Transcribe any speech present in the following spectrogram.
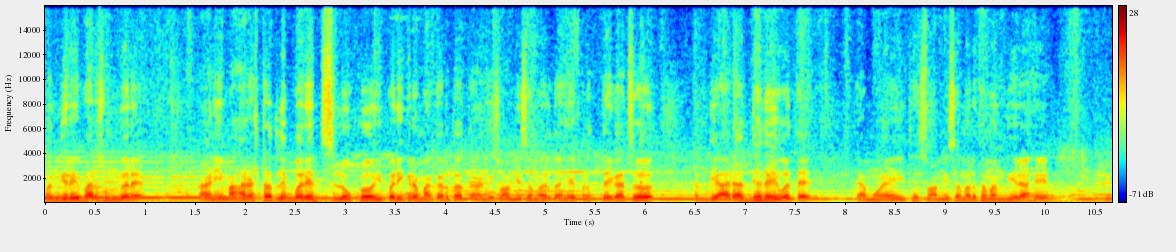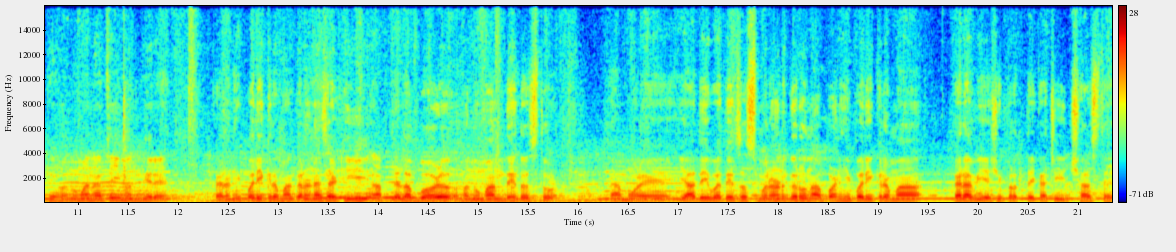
मंदिरही फार सुंदर आहे आणि महाराष्ट्रातले बरेच लोक ही परिक्रमा करतात आणि स्वामी समर्थ हे प्रत्येकाचं अगदी आराध्य दैवत आहे. त्यामुळे इथे स्वामी समर्थ मंदिर आहे. इथे हनुमानाचंही मंदिर आहे. कारण ही परिक्रमा करण्यासाठी आपल्याला बळ हनुमान देत असतो. त्यामुळे या देवतेचं स्मरण करून आपण ही परिक्रमा करावी अशी प्रत्येकाची इच्छा असते.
